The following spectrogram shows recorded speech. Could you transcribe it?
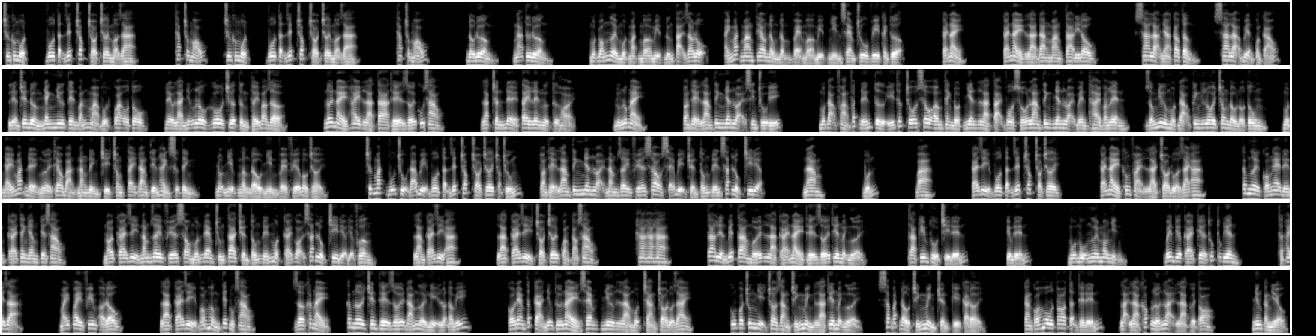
chương không một, vô tận giết chóc trò chơi mở ra. Tháp trong máu, chương không một, vô tận giết chóc trò chơi mở ra. Tháp trong máu. Đầu đường, ngã tư đường. Một bóng người một mặt mờ mịt đứng tại giao lộ, ánh mắt mang theo nồng đậm vẻ mờ mịt nhìn xem chu vi cảnh tượng. Cái này cái này là đang mang ta đi đâu? Xa lạ nhà cao tầng, xa lạ biển quảng cáo, liền trên đường nhanh như tên bắn mà vụt qua ô tô, đều là những logo chưa từng thấy bao giờ. Nơi này hay là ta thế giới cũ sao? Lạc trần để tay lên ngực tự hỏi. Đúng lúc này, toàn thể làm tinh nhân loại xin chú ý một đạo phảng phất đến từ ý thức chỗ sâu âm thanh đột nhiên là tại vô số lam tinh nhân loại bên thai vang lên, giống như một đạo kinh lôi trong đầu nổ tung, một nháy mắt để người theo bản năng đình chỉ trong tay đang tiến hành sự tình, nhộn nhịp ngẩng đầu nhìn về phía bầu trời. Trước mắt vũ trụ đã bị vô tận giết chóc trò chơi cho chúng, toàn thể lam tinh nhân loại năm giây phía sau sẽ bị truyền tống đến sát lục chi địa. Năm bốn, ba. Cái gì vô tận giết chóc trò chơi? Cái này không phải là trò đùa dai a? Các ngươi có nghe đến cái thanh âm kia sao? Nói cái gì năm giây phía sau muốn đem chúng ta truyền tống đến một cái gọi sát lục chi địa địa phương? Làm cái gì a? Là cái gì trò chơi quảng cáo sao? Ha ha ha. Ta liền biết ta mới là cái này thế giới thiên mệnh người. Ta kim thủ chỉ đến. Kiếm đến. Mụ mụ ngươi mau nhìn. Bên kia cái kia thúc thúc điên. Thật hay giả? Máy quay phim ở đâu? Là cái gì vong hồng tiết mục sao? Giờ khắc này, các nơi trên thế giới đám người nghị luận ở mỹ, có đem tất cả những thứ này xem như là một chàng trò đùa dai. Cũng có trung nhị cho rằng chính mình là thiên mệnh người, sắp bắt đầu chính mình chuyển kỳ cả đời. Càng có hô to tận thế đến, lại là khóc lớn lại là cười to. Nhưng càng nhiều.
